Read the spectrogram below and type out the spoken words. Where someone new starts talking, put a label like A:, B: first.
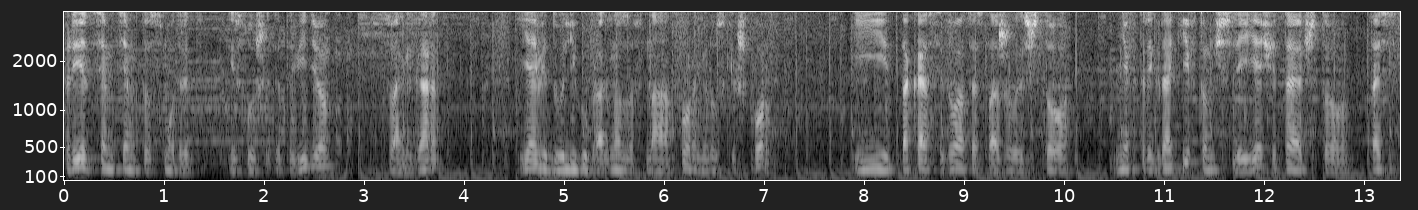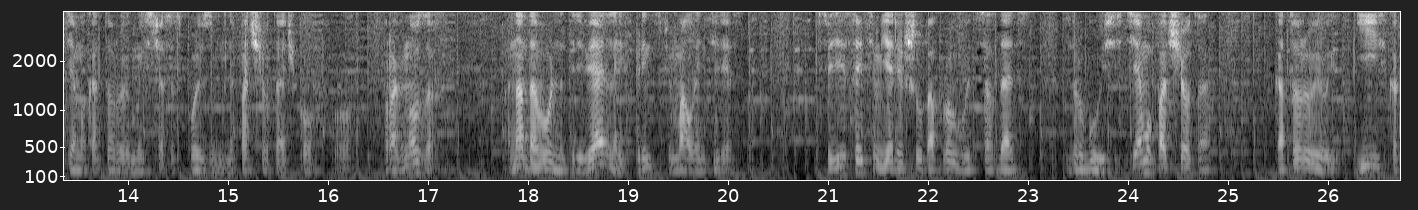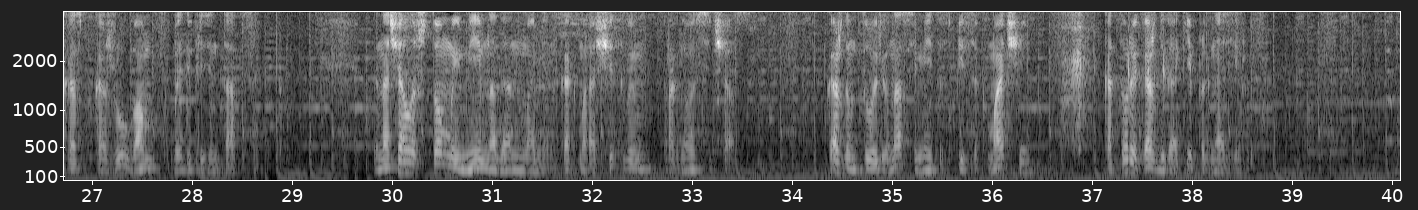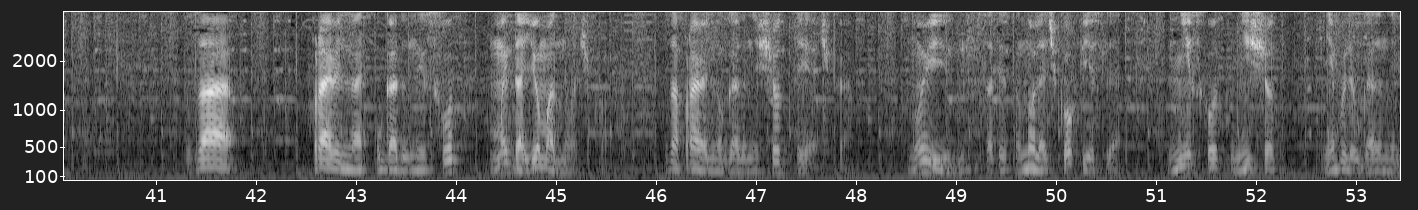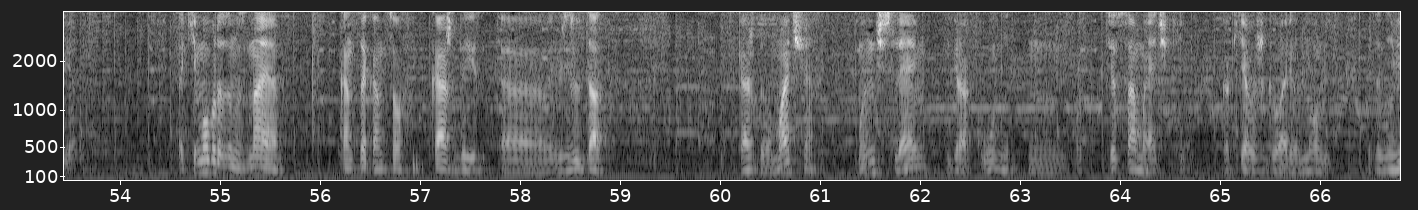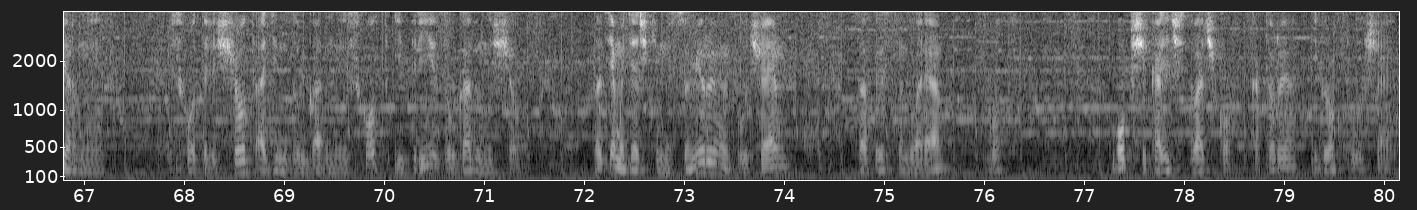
A: Привет всем тем, кто смотрит и слушает это видео. С вами Гаррет. Я веду Лигу прогнозов на форуме русских шпор. И такая ситуация сложилась, что некоторые игроки, в том числе и я, считают, что та система, которую мы сейчас используем для подсчета очков в прогнозах, она довольно тривиальна и, в принципе, мало интересна. В связи с этим я решил попробовать создать другую систему подсчета, которую и как раз покажу вам в этой презентации. Для начала, что мы имеем на данный момент, как мы рассчитываем прогноз сейчас. В каждом туре у нас имеется список матчей, которые каждый игроки прогнозирует. За правильно угаданный исход мы даем одно очко. За правильно угаданный счет 3 очка. Ну и, соответственно, 0 очков, если ни исход, ни счет не были угаданы верно. Таким образом, зная в конце концов каждый э, результат каждого матча, мы начисляем игроку вот, те самые очки. Как я уже говорил, 0 за неверный исход или счет, 1 за угаданный исход и 3 за угаданный счет. Затем эти очки мы суммируем и получаем, соответственно говоря, вот общее количество очков, которые игрок получает.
